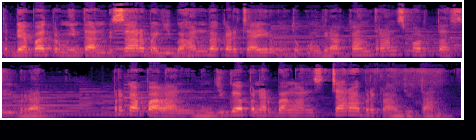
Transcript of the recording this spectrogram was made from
Terdapat permintaan besar bagi bahan bakar cair untuk menggerakkan transportasi berat, perkapalan, dan juga penerbangan secara berkelanjutan.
